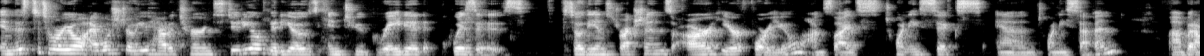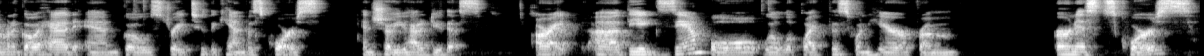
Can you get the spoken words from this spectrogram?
In this tutorial, I will show you how to turn studio videos into graded quizzes. So the instructions are here for you on slides 26 and 27, uh, but I'm gonna go ahead and go straight to the Canvas course and show you how to do this. All right, uh, the example will look like this one here from Ernest's course.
